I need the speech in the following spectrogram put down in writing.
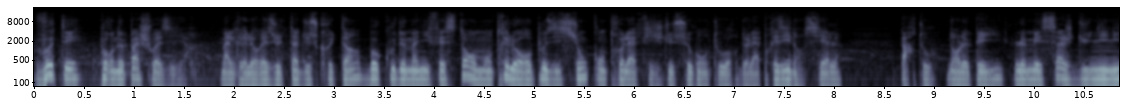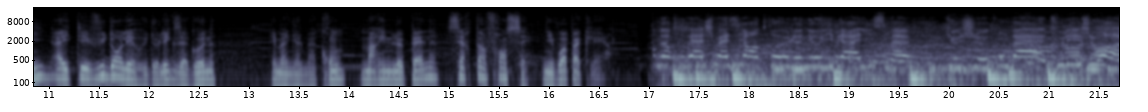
Voter pour ne pas choisir. Malgré le résultat du scrutin, beaucoup de manifestants ont montré leur opposition contre l'affiche du second tour de la présidentielle. Partout dans le pays, le message du Nini a été vu dans les rues de l'Hexagone. Emmanuel Macron, Marine Le Pen, certains Français n'y voient pas clair. On me retrouvait à choisir entre le néolibéralisme que je combats tous les jours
